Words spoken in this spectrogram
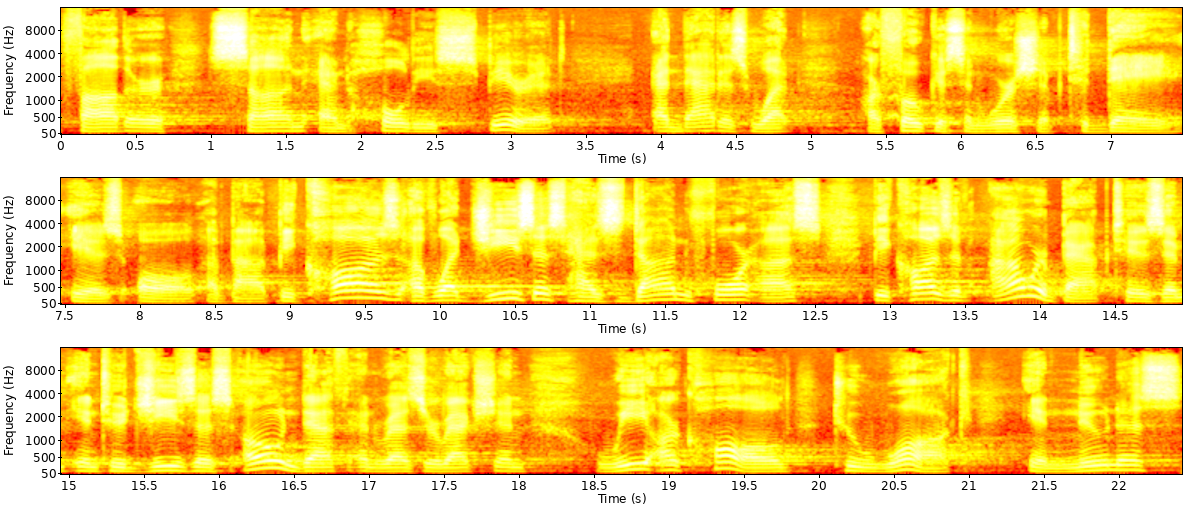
Father, Son, and Holy Spirit. And that is what our focus in worship today is all about. Because of what Jesus has done for us, because of our baptism into Jesus' own death and resurrection, we are called to walk in newness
